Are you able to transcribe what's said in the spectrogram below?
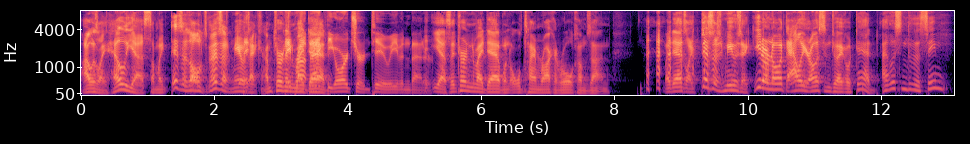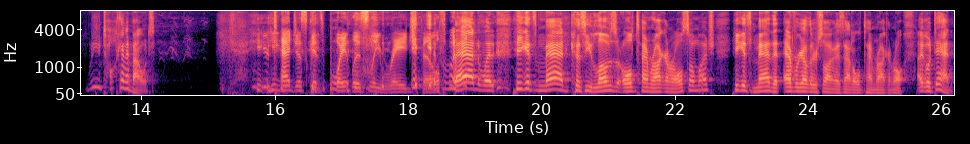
I was like, hell yes! I'm like, this is old, this is music. I'm They turning to my brought back dad. the orchard too, even better. yes, I turned to my dad when old time rock and roll comes on. My dad's like, this is music. You don't know what the hell you're listening to. I go, Dad, I listen to the same. What are you talking about? He, Your he- dad just gets pointlessly rage filled. mad when he gets mad because he loves old time rock and roll so much. He gets mad that every other song is not old time rock and roll. I go, Dad,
